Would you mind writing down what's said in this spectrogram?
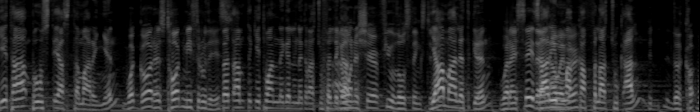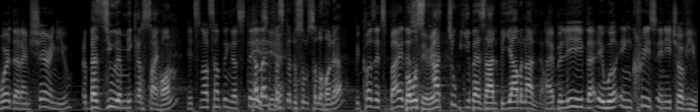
ጌታ በውስጤ ያስተማረኝን what God has taught me through this, በጣም ጥቂቷን ነገር ልነግራችሁ I want እፈልጋለሁ። to share a few of those things ያ today. ማለት ግን When I say that, ዛሬ however, የማካፍላችሁ ቃል it- the co- word that I'm sharing you, በዚሁ የሚቀር ሳይሆን it's not something that stays ከመንፈስ here ቅዱስም ስለሆነ because it's by the Spirit. በውስጣችሁ ይበዛል ብዬ አምናለሁ። I believe that it will increase in each of you.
